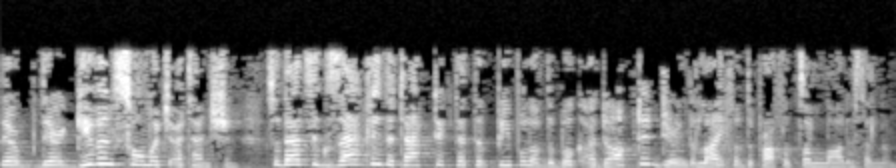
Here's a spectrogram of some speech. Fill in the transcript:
they're, they're given so much attention. So that's exactly the tactic that the people of the book adopted during the life of the Prophet ﷺ.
